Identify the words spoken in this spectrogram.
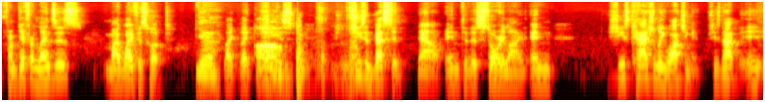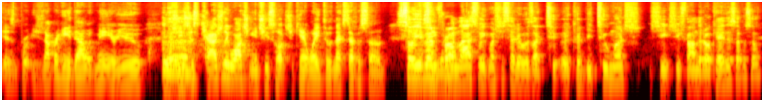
from different lenses, my wife is hooked. Yeah, Like like Oh. she's she's invested now into this storyline, and she's casually watching it. She's not is she's not breaking it down with me or you. yeah. She's just casually watching, and she's hooked. She can't wait till the next episode. so even from last week when she said it was like too, it could be too much. She she found it okay this episode.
